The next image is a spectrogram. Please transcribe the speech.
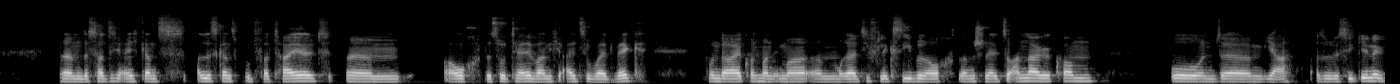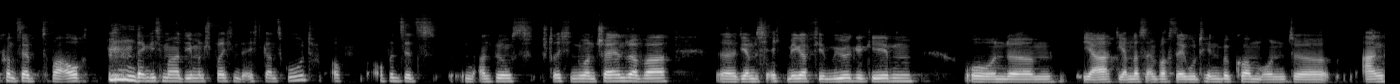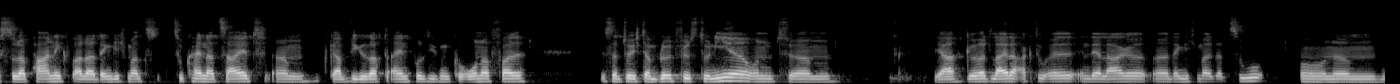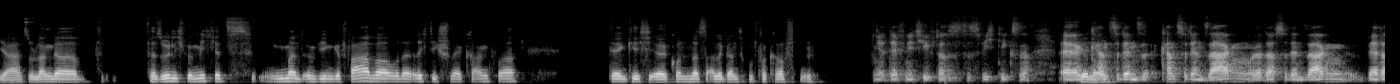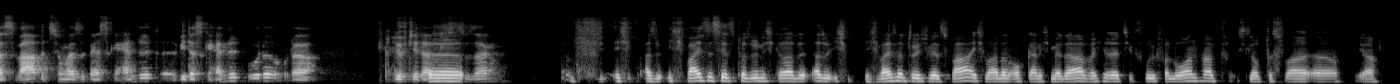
ähm, das hat sich eigentlich ganz, alles ganz gut verteilt. Ähm, auch das Hotel war nicht allzu weit weg. Von daher konnte man immer ähm, relativ flexibel auch dann schnell zur Anlage kommen. Und ähm, ja, also das Hygienekonzept war auch, denke ich mal, dementsprechend echt ganz gut, auch, auch wenn es jetzt in Anführungsstrichen nur ein Challenger war. Äh, die haben sich echt mega viel Mühe gegeben und ähm, ja, die haben das einfach sehr gut hinbekommen und äh, Angst oder Panik war da, denke ich mal, zu, zu keiner Zeit. Ähm, gab, wie gesagt, einen positiven Corona-Fall. Ist natürlich dann blöd fürs Turnier und ähm, ja, gehört leider aktuell in der Lage, äh, denke ich mal, dazu. Und ähm, ja, solange da persönlich für mich jetzt niemand irgendwie in Gefahr war oder richtig schwer krank war, denke ich, äh, konnten das alle ganz gut verkraften. Ja, definitiv, das ist das Wichtigste. Äh, genau. kannst, du denn, kannst du denn sagen oder darfst du denn sagen, wer das war, beziehungsweise wer es gehandelt, äh, wie das gehandelt wurde? Oder dürft ihr da äh, nichts zu sagen? Ich, also ich weiß es jetzt persönlich gerade, also ich, ich weiß natürlich, wer es war. Ich war dann auch gar nicht mehr da, weil ich relativ früh verloren habe. Ich glaube, das war äh, ja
